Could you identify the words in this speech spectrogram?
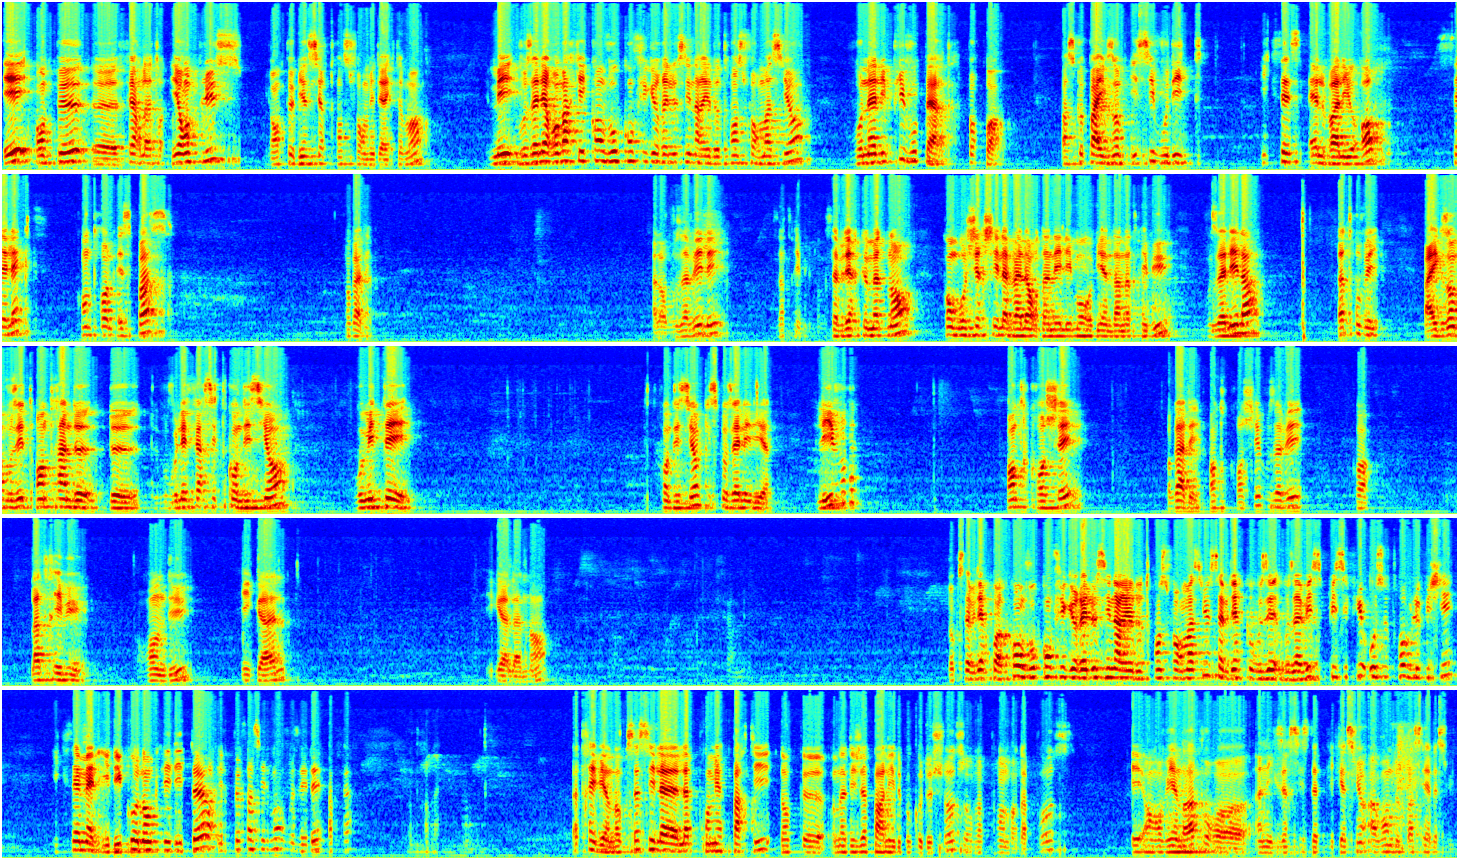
et on peut faire la... Et en plus, on peut bien sûr transformer directement. Mais vous allez remarquer quand vous configurez le scénario de transformation, vous n'allez plus vous perdre. Pourquoi? Parce que par exemple, ici, vous dites XSL value of, select, contrôle espace. Regardez. Alors, vous avez les attributs. ça veut dire que maintenant, quand vous cherchez la valeur d'un élément ou bien d'un attribut, vous allez là, la trouver. Par exemple, vous êtes en train de vous voulez faire cette condition, vous mettez condition, qu'est-ce que vous allez dire Livre, entre crochets, regardez, entre crochets, vous avez quoi? L'attribut rendu égale égale à non. Donc ça veut dire quoi? Quand vous configurez le scénario de transformation, ça veut dire que vous avez spécifié où se trouve le fichier XML. Et du coup, donc l'éditeur, il peut facilement vous aider à faire. Très bien, donc ça c'est la, première partie. Donc euh, on a déjà parlé de beaucoup de choses. On va prendre la pause et on reviendra pour euh, un exercice d'application avant de passer à la suite.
